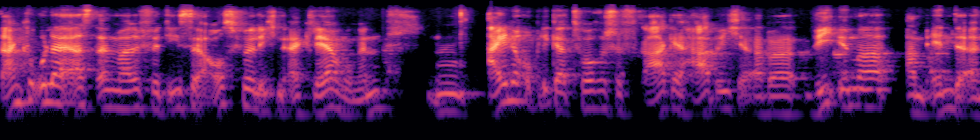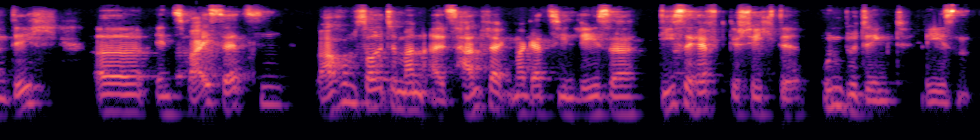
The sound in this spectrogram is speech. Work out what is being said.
Danke, Ulla, erst einmal für diese ausführlichen Erklärungen. Eine obligatorische Frage habe ich aber wie immer am Ende an dich. Äh, in zwei Sätzen. Warum sollte man als Handwerkmagazinleser diese Heftgeschichte unbedingt lesen?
